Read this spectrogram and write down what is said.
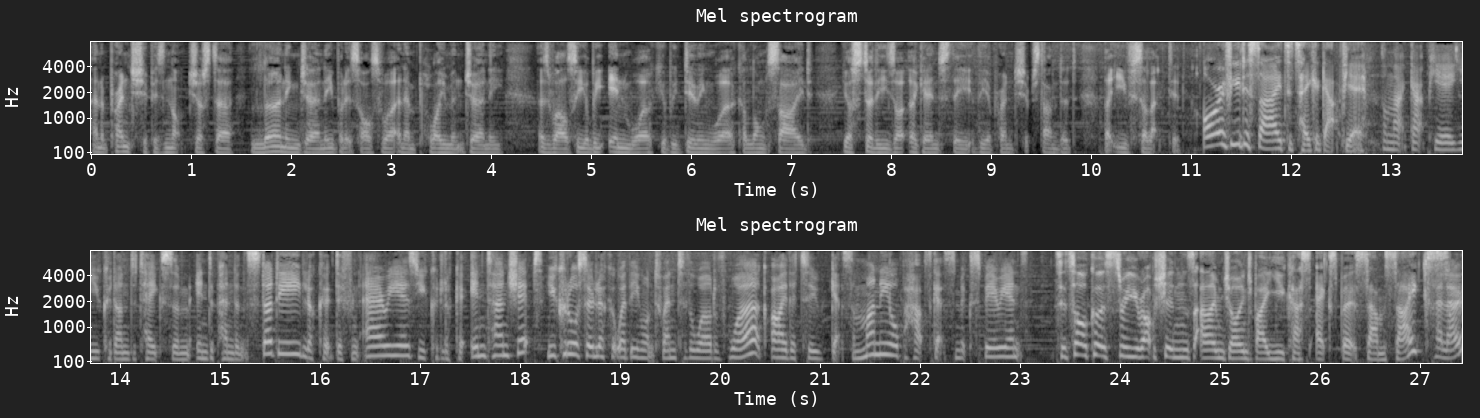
An apprenticeship is not just a learning journey, but it's also an employment journey as well. So you'll be in work, you'll be doing work alongside your studies against the, the apprenticeship standard that you've selected. or if you decide to take a gap year. On that gap year, you could undertake some independent study, look at different areas, you could look at internships. You could also look at whether you want to enter the world of work, either to get some money or perhaps get some experience. To talk us through your options, I'm joined by UCAS expert Sam Sykes. Hello.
